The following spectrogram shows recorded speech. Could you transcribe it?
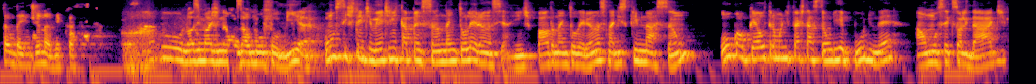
também dinâmica. Quando nós imaginamos a homofobia, consistentemente a gente está pensando na intolerância. A gente pauta na intolerância, na discriminação ou qualquer outra manifestação de repúdio, né? A homossexualidade,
